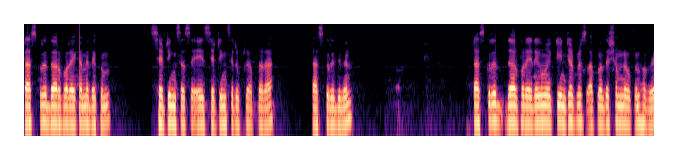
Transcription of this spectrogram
টাচ করে দেওয়ার পরে এখানে দেখুন সেটিংস আছে, এই সেটিংসের উপরে আপনারা টাচ করে দিবেন। টাচ করে দেওয়ার পরে এরকম একটি ইন্টারফেস আপনাদের সামনে ওপেন হবে।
